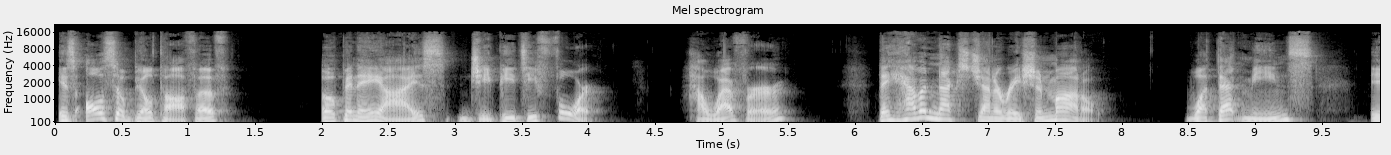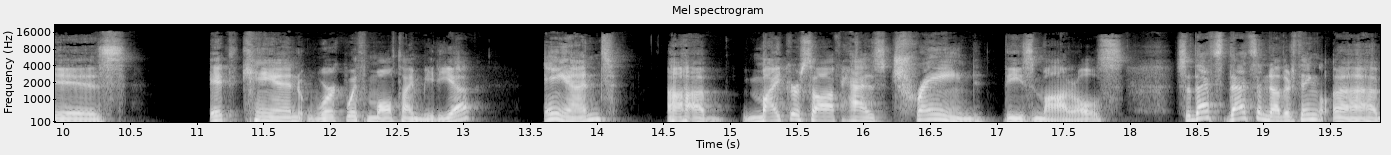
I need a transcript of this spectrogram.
is also built off of OpenAI's GPT 4. However, they have a next generation model. What that means is it can work with multimedia and uh, Microsoft has trained these models. So that's that's another thing. Uh,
